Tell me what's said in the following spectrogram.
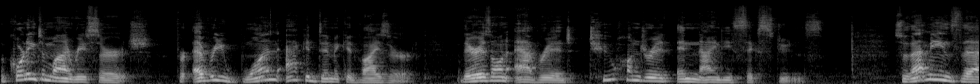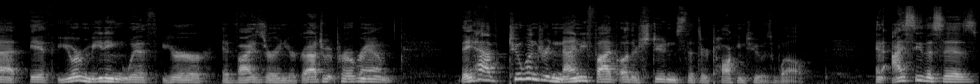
According to my research, for every one academic advisor, there is on average 296 students. So that means that if you're meeting with your advisor in your graduate program, they have 295 other students that they're talking to as well. And I see this as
